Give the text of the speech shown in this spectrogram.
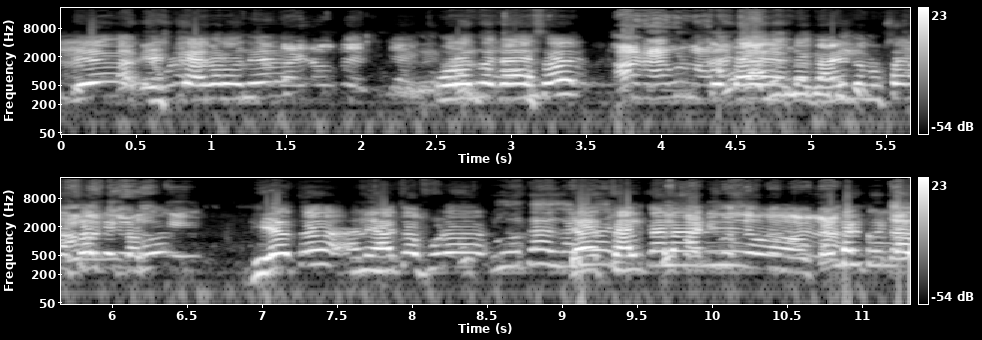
ते एस टी आघाडीने पोरांचं काय असेल हा तो काय गाडीचं नुकसान असेल ते करून घ्यायचं आणि ह्याच्या पुढं त्या चालकाला आणि कंडक्टरला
